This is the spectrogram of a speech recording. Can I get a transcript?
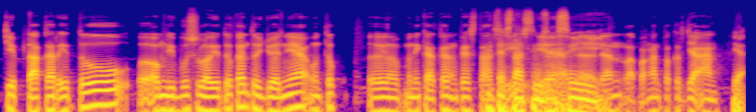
Ciptaker itu eh, omnibus law itu kan tujuannya untuk eh, meningkatkan investasi, Investasi. ya, Investasi. eh, dan lapangan pekerjaan. Ya.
